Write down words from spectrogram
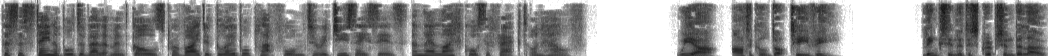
The Sustainable Development Goals provide a global platform to reduce ACEs and their life course effect on health. We are RTCL.TV. Links in the description below.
